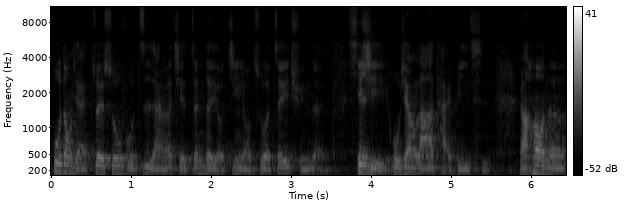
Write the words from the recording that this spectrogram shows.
互动起来最舒服、自然，而且真的有进有出的这一群人，一起互相拉抬彼此。然后呢，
